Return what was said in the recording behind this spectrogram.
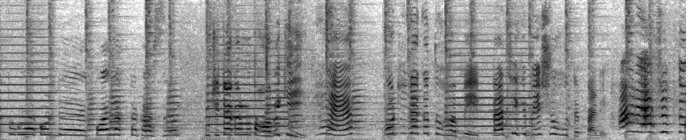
এতগুলো অ্যাকাউন্টে কয় লাখ টাকা আছে? কোটি টাকার মতো হবে কি? হ্যাঁ কোটি টাকা তো হবে তার থেকে বেশিও হতে পারে। আরে আসব তো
